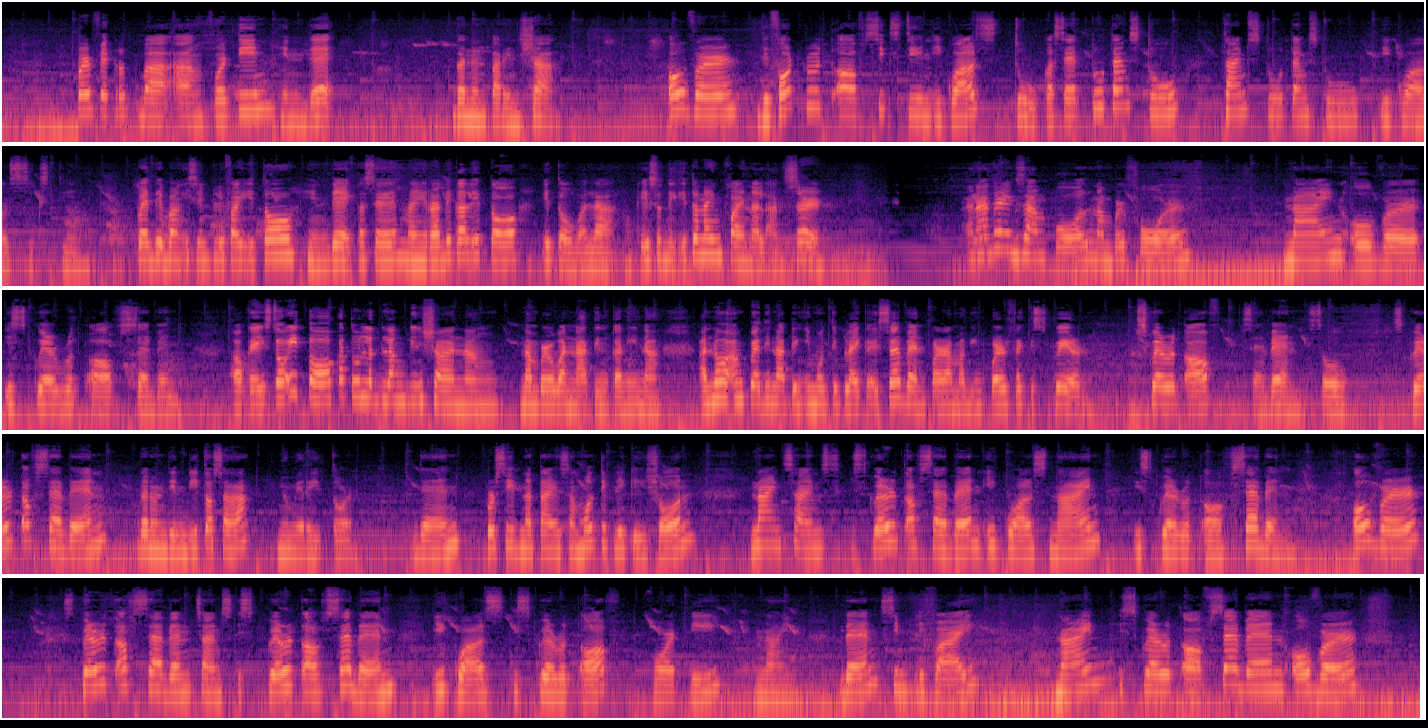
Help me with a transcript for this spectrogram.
Perfect root ba ang 14? Hindi. Ganun pa rin siya. Over the fourth root of 16 equals 2. Kasi 2 times 2 times 2 times 2 equals 16. Pwede bang isimplify ito? Hindi. Kasi may radical ito, ito wala. Okay, so ito na yung final answer. Another example, number 4, 9 over square root of 7. Okay, so ito, katulad lang din siya ng number 1 natin kanina. Ano ang pwede nating i-multiply kay 7 para maging perfect square? Square root of 7. So, square root of 7, ganun din dito sa numerator. Then, proceed na tayo sa multiplication. 9 times square root of 7 equals 9 square root of 7 over square root of 7 times square root of 7 equals square root of 49. Then, simplify. 9 square root of 7 over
